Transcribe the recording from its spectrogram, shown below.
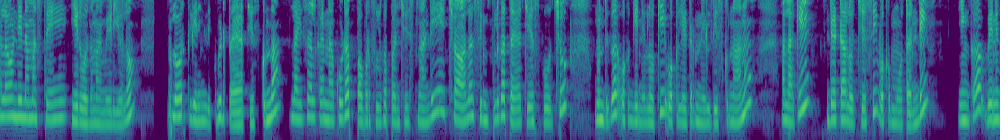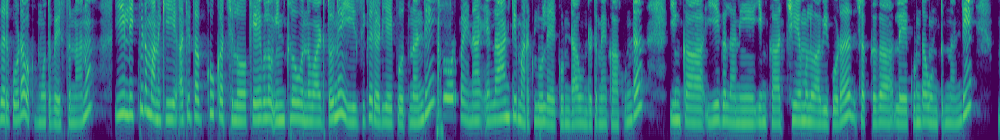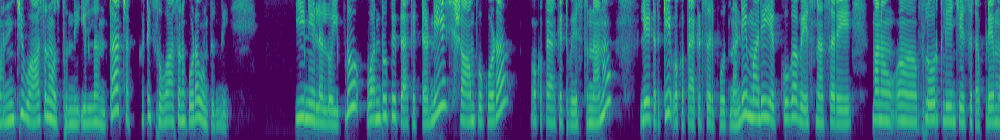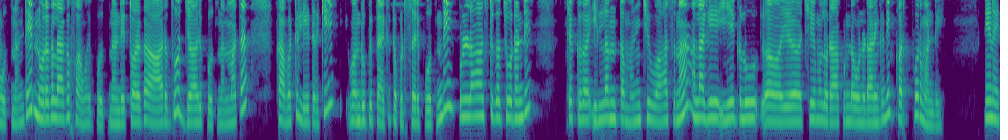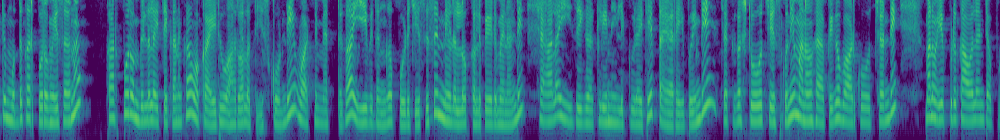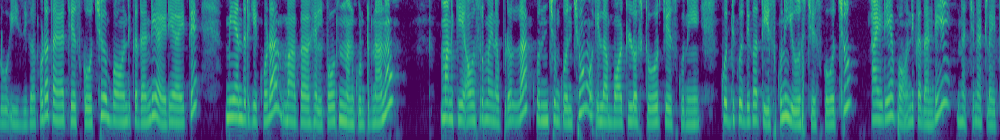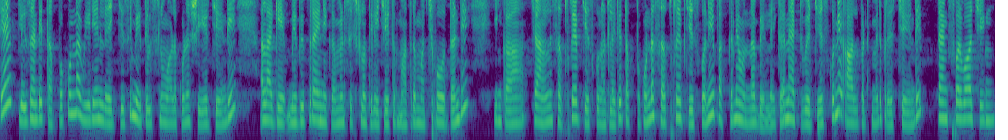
Hello అండి నమస్తే. ఈరోజు మన వీడియోలో ఫ్లోర్ క్లీనింగ్ లిక్విడ్ తయారు చేసుకుందాం. లైసాల్ కన్నా కూడా పవర్ఫుల్గా పనిచేస్తుందండి చాలా సింపుల్గా తయారు చేసుకోవచ్చు. ముందుగా ఒక గిన్నెలోకి ఒక లీటర్ నీళ్ళు తీసుకున్నాను. అలాగే డెటాల్ వచ్చేసి ఒక మూత అండి. ఇంకా వెనిగర్ కూడా ఒక మూత వేస్తున్నాను. ఈ లిక్విడ్ మనకి అతి తక్కువ ఖర్చులో కేవలం ఇంట్లో ఉన్న వాటితోనే ఈజీగా రెడీ అయిపోతుందండి. ఫ్లోర్ పైన ఎలాంటి మరకలు లేకుండా ఉండటమే కాకుండా ఇంకా ఈగలని ఇంకా చీమలు అవి కూడా చక్కగా లేకుండా ఉంటుందండి. మంచి వాసన వస్తుంది. ఇల్లంతా చక్కటి సువాసన కూడా ఉంటుంది. ఈ నీళ్ళల్లో ఇప్పుడు వన్ రూపీ ప్యాకెట్ అండి. షాంపూ కూడా ఒక ప్యాకెట్ వేస్తున్నాను. లీటర్కి ఒక ప్యాకెట్ సరిపోతుందండి. మరి ఎక్కువగా వేసినా సరే మనం ఫ్లోర్ క్లీన్ చేసేటప్పుడు ఏమవుతుందంటే నురగలాగా ఫామ్ అయిపోతుందండి. త్వరగా ఆరదు జారిపోతుంది అనమాట కాబట్టి లీటర్కి వన్ రూపీ ప్యాకెట్ ఒకటి సరిపోతుంది. ఇప్పుడు లాస్ట్గా చూడండి చక్కగా ఇల్లంతా మంచి వాసన అలాగే ఈగలు చీమలు రాకుండా ఉండడానికని కర్పూరం అండి. నేనైతే ముద్ద కర్పూరం వేశాను. కర్పూరం బిళ్ళలైతే కనుక ఒక ఐదు ఆరు అలా తీసుకోండి. వాటిని మెత్తగా ఈ విధంగా పొడి చేసేసి నీళ్ళల్లో కలిపేయడమేనండి. చాలా ఈజీగా క్లీనింగ్ లిక్విడ్ అయితే తయారైపోయింది. చక్కగా స్టోర్ చేసుకుని మనం హ్యాపీగా వాడుకోవచ్చండి. మనం ఎప్పుడు కావాలంటే అప్పుడు ఈజీగా కూడా తయారు చేసుకోవచ్చు. బాగుంది కదండి ఐడియా అయితే. మీ అందరికీ కూడా బాగా హెల్ప్ అవుతుంది అనుకుంటున్నాను. మనకి అవసరమైనప్పుడల్లా కొంచెం కొంచెం ఇలా బాటిల్లో స్టోర్ చేసుకుని కొద్ది కొద్దిగా తీసుకుని యూస్ చేసుకోవచ్చు. ఐడియా బాగుంది కదండి. నచ్చినట్లయితే ప్లీజ్ అండి తప్పకుండా వీడియోని లైక్ చేసి మీకు తెలిసిన వాళ్ళకు కూడా షేర్ చేయండి. అలాగే మీ అభిప్రాయాన్ని కమెంట్ సెక్షన్లో తెలియచేయటం మాత్రం మర్చిపోవద్దండి. ఇంకా ఛానల్ని సబ్స్క్రైబ్ చేసుకున్నట్లయితే తప్పకుండా సబ్స్క్రైబ్ చేసుకొని పక్కనే ఉన్న బెల్ ఐకాన్ని యాక్టివేట్ చేసుకొని ఆల్ బటన్ మీద ప్రెస్ చేయండి. Thanks for watching.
